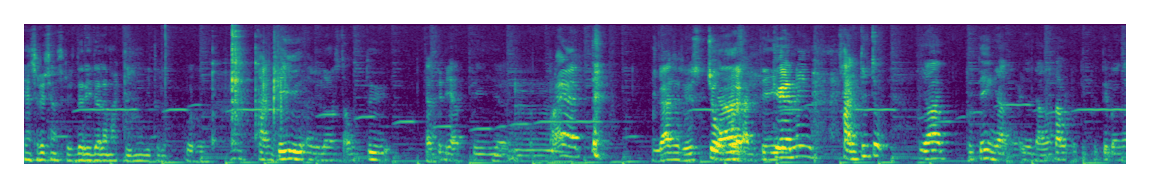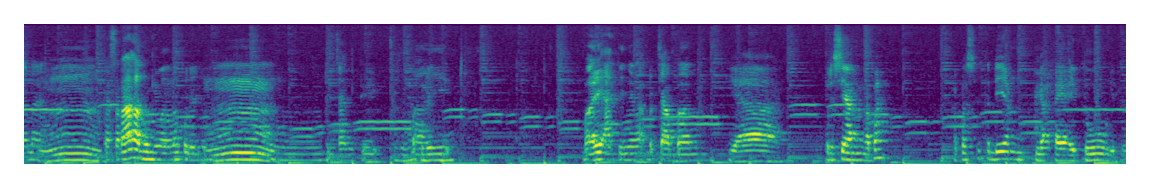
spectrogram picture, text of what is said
yang serius yang serius dari dalam hatimu gitu loh. cantik adalah cantik cantik di hati ya. Hmm. Enggak serius, cuk. Ya. Glenn ini. cantik cuk ya putih enggak ya, jangan tahu putih putih banget lah Hmm. terserah lah mau gimana kulitnya Hmm. hmm, cantik baik baik hatinya nggak bercabang Ya. Terus yang apa? Apa sih tadi yang nggak kayak itu gitu?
